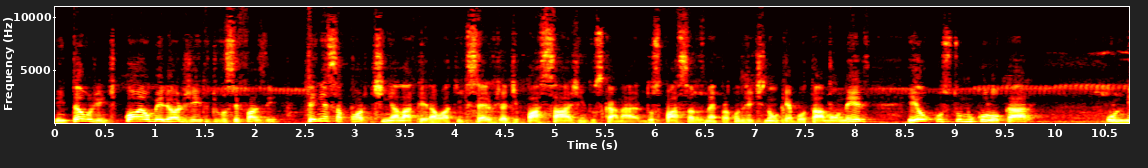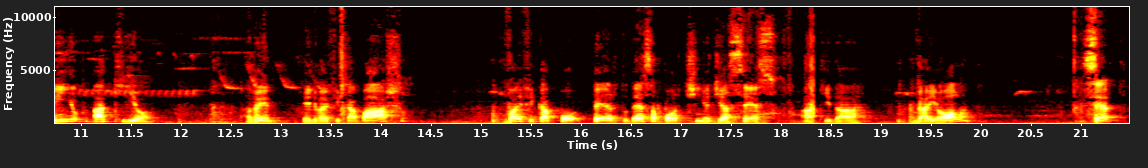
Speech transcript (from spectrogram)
Então, gente, qual é o melhor jeito de você fazer? Tem essa portinha lateral aqui que serve já de passagem dos, cana dos pássaros, né, para quando a gente não quer botar a mão neles. Eu costumo colocar o ninho aqui, ó. Tá vendo? Ele vai ficar baixo vai ficar perto dessa portinha de acesso aqui da gaiola, certo?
